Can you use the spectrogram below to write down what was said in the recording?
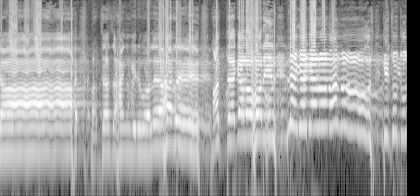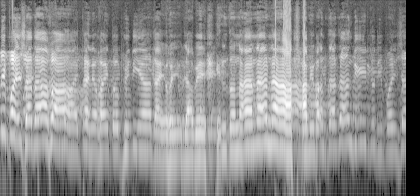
যায়। বাচ্চা জাহাঙ্গীর বলে, আরে, মারতে গেল হরিণ, লেগে গেল মানুষ। কিছু যদি পয়সা দেওয়া হয়, তাহলে হয়তো ফিরিয়া দায় হয়ে যাবে। কিন্তু না না না, আমি বাচ্চা জাহাঙ্গীর যদি পয়সা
